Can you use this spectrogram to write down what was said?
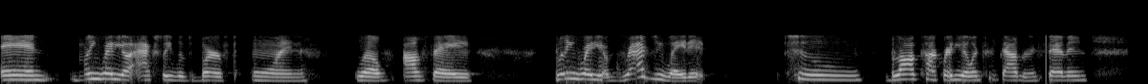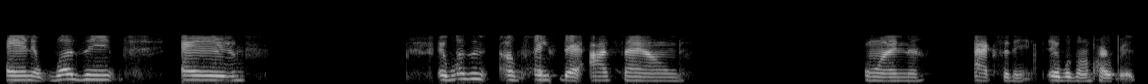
And Bling Radio actually was birthed on, well, I'll say Bling Radio graduated to Blog Talk Radio in 2007, and it wasn't a it wasn't a place that I found on accident. It was on purpose.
